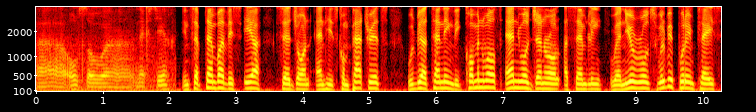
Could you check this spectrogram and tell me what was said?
uh, also uh, next year. In September this year, Sir John and his compatriots will be attending the Commonwealth Annual General Assembly where new rules will be put in place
